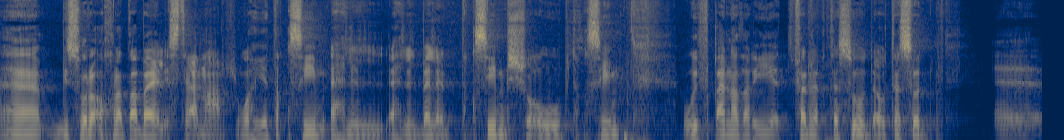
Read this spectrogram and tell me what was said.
آه، بصورة أخرى طبائع الاستعمار وهي تقسيم أهل أهل البلد تقسيم الشعوب تقسيم وفق نظرية فرق تسود أو تسد. آه،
